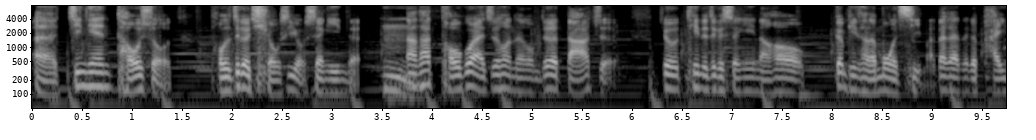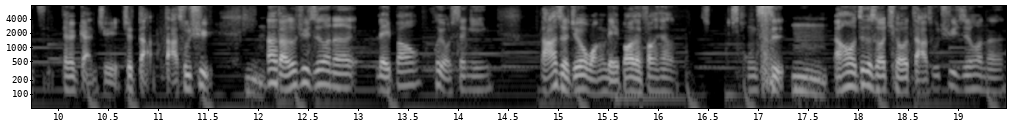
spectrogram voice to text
呃，今天投手投的这个球是有声音的。嗯。那他投过来之后呢，我们这个打者就听着这个声音，然后。跟平常的默契嘛，大概那个拍子，那个感觉就打打出去。嗯、那打出去之后呢，垒包会有声音，打者就会往垒包的方向冲刺。嗯，然后这个时候球打出去之后呢，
